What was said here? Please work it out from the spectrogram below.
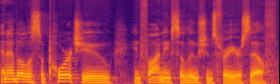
And I'm able to support you in finding solutions for yourself.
